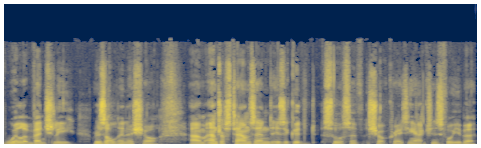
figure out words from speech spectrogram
will eventually result in a shot. Um, Andros Townsend is a good source of shot creating actions for you, but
